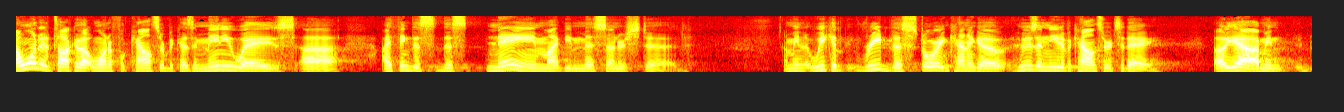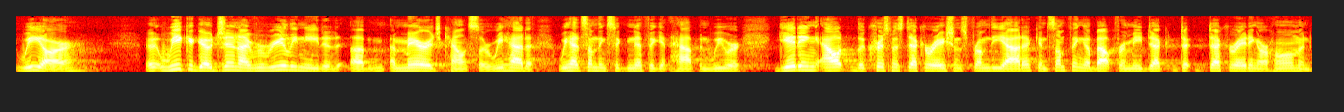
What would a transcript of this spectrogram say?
I wanted to talk about Wonderful Counselor because, in many ways, uh, I think this, this name might be misunderstood. I mean, we could read this story and kind of go, who's in need of a counselor today? Oh, yeah, I mean, we are. A week ago, Jen and I really needed a, a marriage counselor. We had, a, we had something significant happen. We were getting out the Christmas decorations from the attic, and something about, for me, de- decorating our home and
